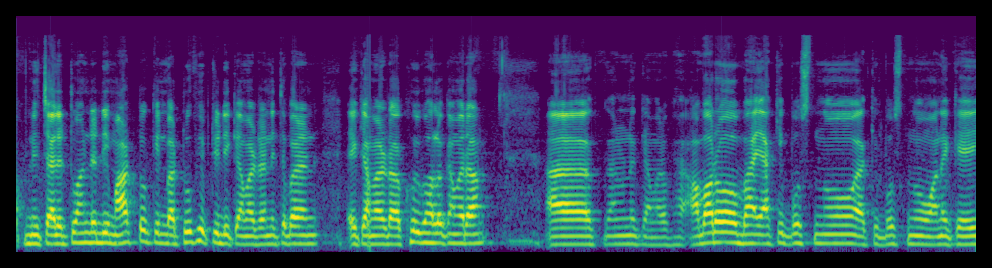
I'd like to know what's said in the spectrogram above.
আপনি চাইলে two hundred D mark two কিংবা টু ফিফটি ডি ক্যামেরাটা নিতে পারেন। এই ক্যামেরাটা খুবই ভালো ক্যামেরা কারণ ক্যামেরা ভাই আবারও ভাই, একই প্রশ্ন একই প্রশ্ন অনেকেই।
